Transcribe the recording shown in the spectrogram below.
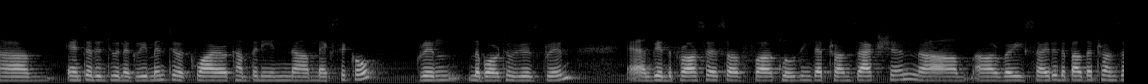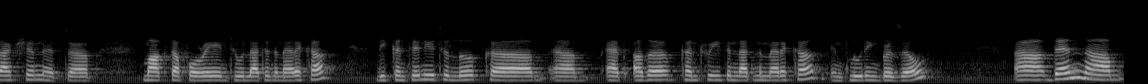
um, entered into an agreement to acquire a company in uh, Mexico, Grin Laboratories Grin, and we're in the process of uh, closing that transaction. Um, are very excited about the transaction. It uh, marks our foray into Latin America. We continue to look uh, uh, at other countries in Latin America, including Brazil. Uh, then um,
